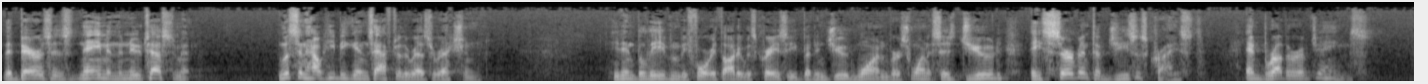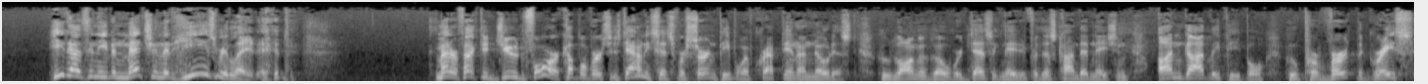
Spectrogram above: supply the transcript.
that bears his name in the New Testament. Listen how he begins after the resurrection. He didn't believe him before, he thought he was crazy. But in Jude 1, verse 1, it says, Jude, a servant of Jesus Christ and brother of James. He doesn't even mention that he's related. Matter of fact, in Jude 4, a couple verses down, he says, For certain people have crept in unnoticed, who long ago were designated for this condemnation, ungodly people who pervert the grace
